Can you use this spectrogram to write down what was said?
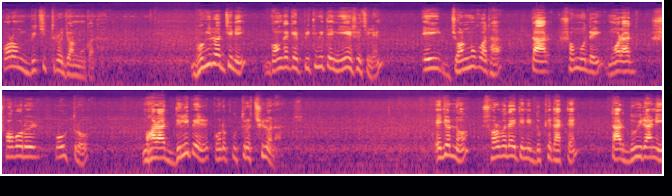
পরম বিচিত্র জন্মকথা। ভগীরথ যিনি গঙ্গাকে পৃথিবীতে নিয়ে এসেছিলেন এই জন্মকথা তার সম্বন্ধেই মহারাজ সগরের পৌত্র মহারাজ দিলীপের কোনো পুত্র ছিল না। এজন্য সর্বদাই তিনি দুঃখে থাকতেন। তার দুই রানী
